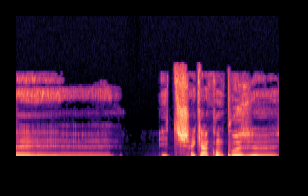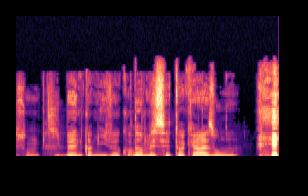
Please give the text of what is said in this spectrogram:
euh, et chacun compose son petit bun comme il veut. Quoi, non mais c'est toi qui as raison. hein.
